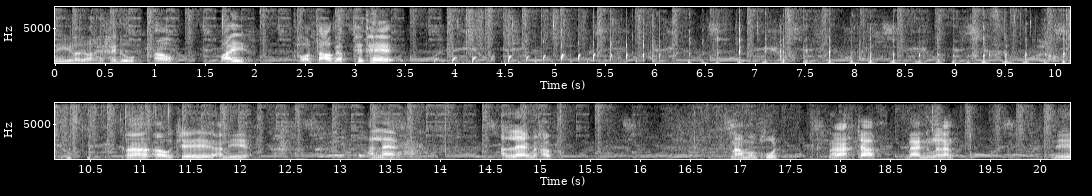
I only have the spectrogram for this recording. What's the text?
นี่เราจะให้ให้ดูเอ้าไปขอตาแบบเท่ๆอ่าโอเค อันนี้ อันแรก อันแรกนะครับ น้ำมังคุดนะจากแบรนด์หนึ่งแล้วกัน นี่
